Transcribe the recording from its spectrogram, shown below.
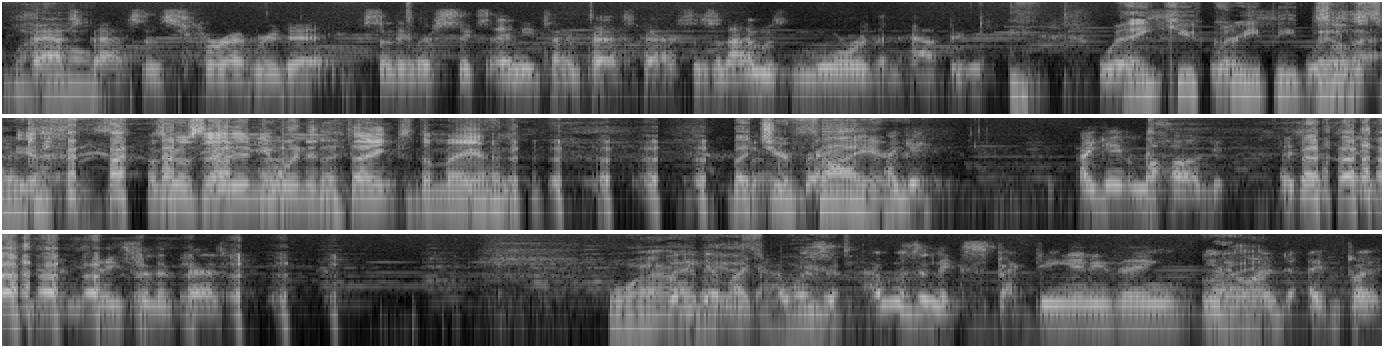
Wow. fast passes for every day. So they were six anytime fast passes, and I was more than happy. With, Thank you, with- creepy with Bill that. Services. I was going to say, then you went and thanked the man. but you're I fired. I gave him a hug. I said, "Thanks, man. Thanks for the fast." Wow. But again, like I wasn't. I wasn't expecting anything, you know. I, I, but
